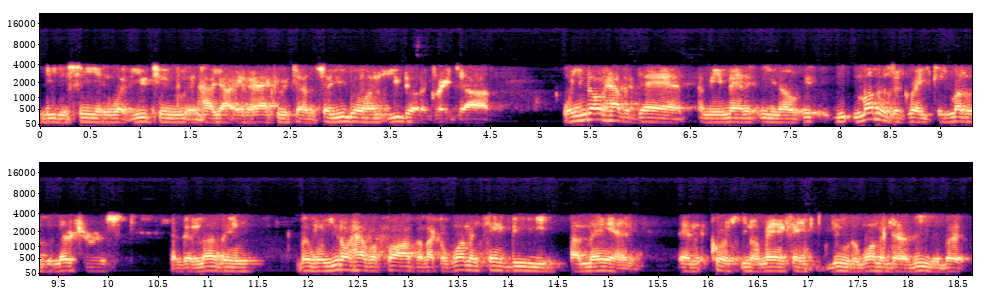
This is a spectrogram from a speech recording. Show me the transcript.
need to see, and what you two and how y'all interact with each other. So you doing you doing a great job. When you don't have a dad, I mean, man, you know, it, mothers are great because mothers are nurturers and they're loving. But when you don't have a father, like a woman can't be a man, and of course, you know, a man can't do what a woman does either. But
